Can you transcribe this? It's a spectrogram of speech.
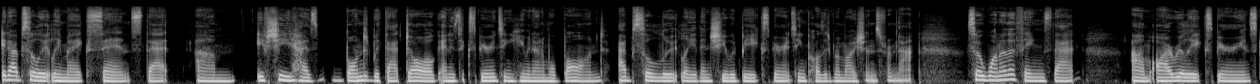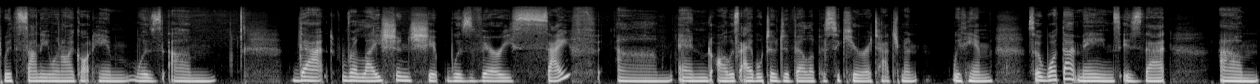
it absolutely makes sense that um, if she has bonded with that dog and is experiencing human animal bond, absolutely, then she would be experiencing positive emotions from that. So, one of the things that um, I really experienced with Sunny when I got him was um, that relationship was very safe um, and I was able to develop a secure attachment with him. So, what that means is that um,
